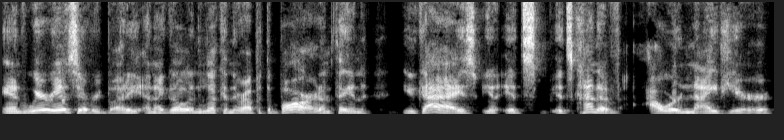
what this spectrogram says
And where is everybody? And I go and look and they're up at the bar. And I'm thinking, you guys, you know, it's it's kind of our night here.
